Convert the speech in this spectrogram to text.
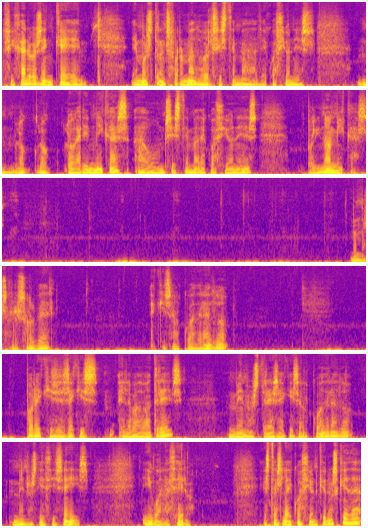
fijaros en que hemos transformado el sistema de ecuaciones mm, logarítmicas a un sistema de ecuaciones polinómicas. Vamos a resolver x al cuadrado por x es x elevado a 3 menos 3x al cuadrado menos 16 igual a 0. Esta es la ecuación que nos queda,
